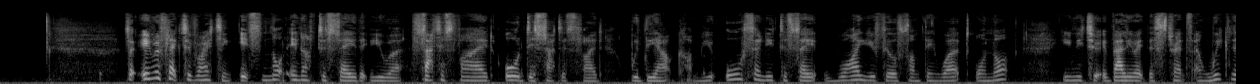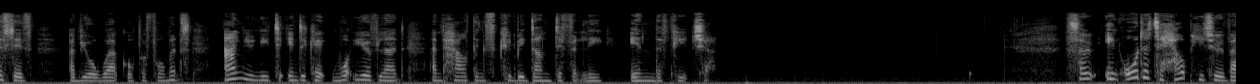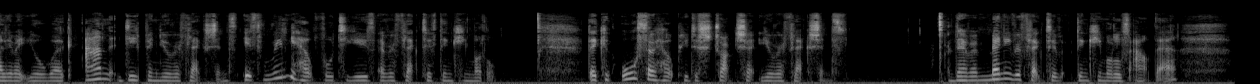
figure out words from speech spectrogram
So in reflective writing, it's not enough to say that you were satisfied or dissatisfied with the outcome. You also need to say why you feel something worked or not. You need to evaluate the strengths and weaknesses of your work or performance, and you need to indicate what you have learnt and how things could be done differently in the future. So in order to help you to evaluate your work and deepen your reflections, it's really helpful to use a reflective thinking model. They can also help you to structure your reflections. There are many reflective thinking models out there,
